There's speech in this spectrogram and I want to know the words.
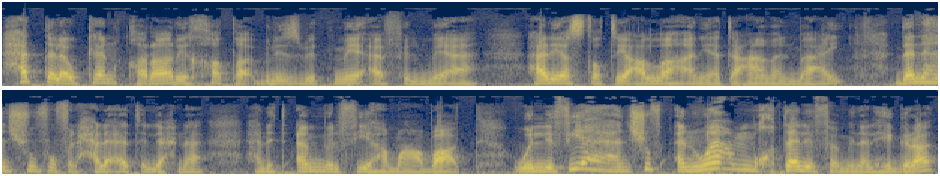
حتى لو كان قراري خطأ بنسبة 100% هل يستطيع الله أن يتعامل معي؟ ده اللي هنشوفه في الحلقات اللي إحنا هنتأمل فيها مع بعض واللي فيها هنشوف أنواع مختلفة من الهجرة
